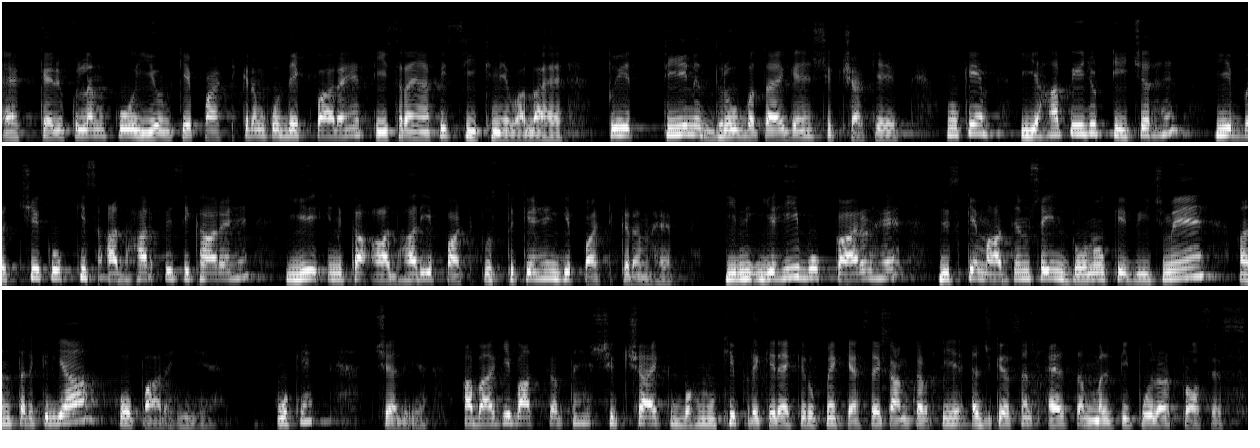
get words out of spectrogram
कैरिकुलम को, ये उनके पाठ्यक्रम को देख पा रहे हैं। तीसरा यहाँ पे सीखने वाला है। तो ये तीन ध्रुव बताए गए हैं शिक्षा के। ओके, यहाँ पे जो टीचर हैं, ये बच्चे को किस आधार पे सिखा रहे हैं? ये इनका आधार, ये पाठ्यपुस्तकें हैं, ये पाठ्यक्रम है। इन, यही वो कारण है जिसके माध्यम से इन दोनों के बीच में अंतरक्रिया हो पा रही है। ओके, चलिए, अब आगे बात करते हैं शिक्षा एक बहुमुखी प्रक्रिया के रूप में कैसे काम करती है? Education as a multipolar process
